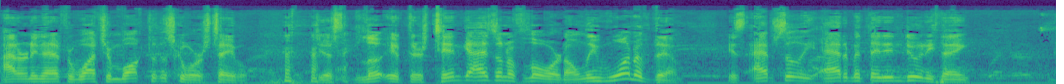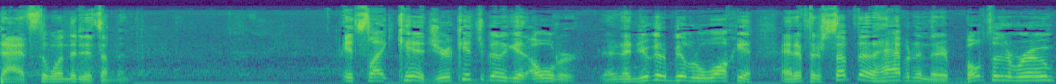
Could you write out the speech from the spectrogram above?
I don't even have to watch him walk to the scorer's table. Just look, if there's 10 guys on the floor and only one of them is absolutely adamant they didn't do anything, that's the one that did something. It's like kids. Your kids are going to get older, and you're going to be able to walk in. And if there's something that happened and they're both in the room,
